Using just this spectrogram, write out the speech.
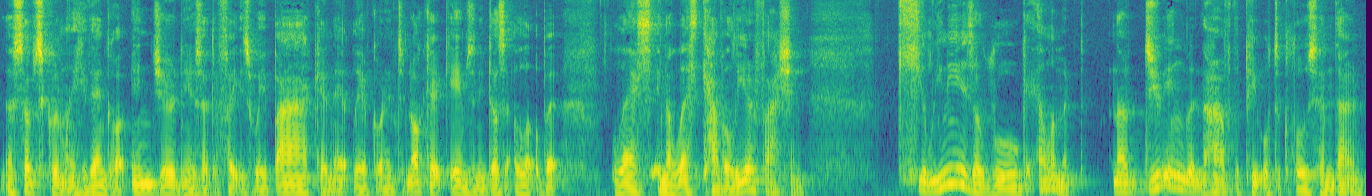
now subsequently he then got injured and he has had to fight his way back, and Italy have gone into knockout games and he does it a little bit less in a less cavalier fashion. Chiellini is a rogue element. Now, do England have the people to close him down?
